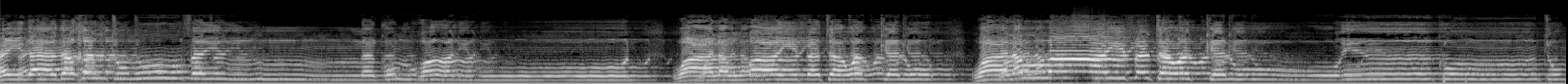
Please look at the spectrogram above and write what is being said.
فإذا دخلتموه فإنكم غالبون وعلى الله فتوكلوا وعلى الله فتوكلوا إن كنتم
